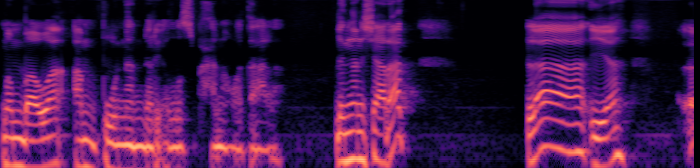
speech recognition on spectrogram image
membawa ampunan dari Allah Subhanahu wa taala. Dengan syarat la ya e,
